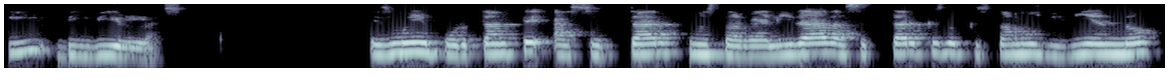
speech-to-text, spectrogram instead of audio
y vivirlas. Es muy importante aceptar nuestra realidad, aceptar qué es lo que estamos viviendo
